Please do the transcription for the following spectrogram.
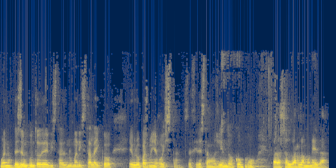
bueno, desde un punto de vista de un humanista laico, Europa es muy egoísta. Es decir, estamos viendo cómo para salvar la moneda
